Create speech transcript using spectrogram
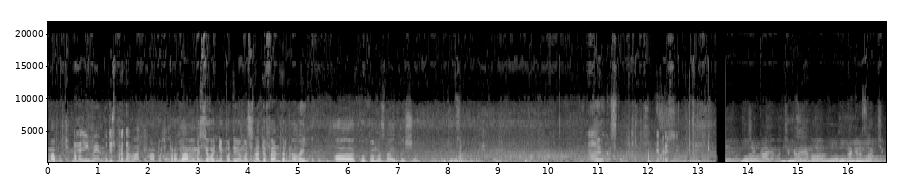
Мабуть, галіме будеш продавати. мабуть, продам. Ми сьогодні подивимось на Defender новий, а купимо, знаєте що? Мабуть, оце. Ну, якось так. Не бреши. Чекаємо, чекаємо на красончика.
